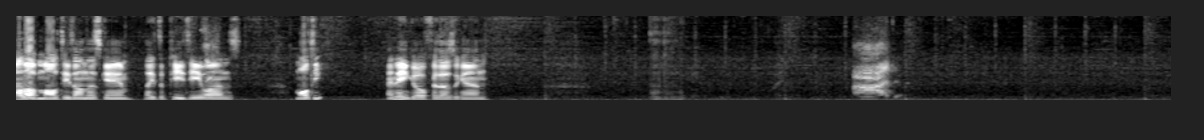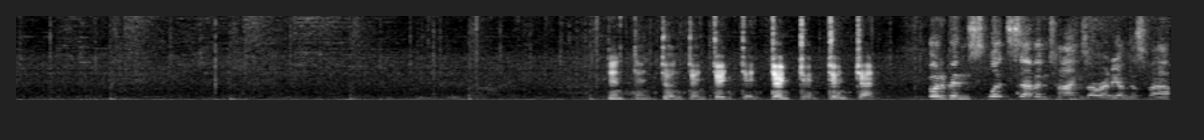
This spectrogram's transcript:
I love multis on this game, like the PT ones. Multi? I need to go for those again. God. Dun, dun, dun, dun, dun, dun, dun, dun, dun, dun. Would have been split seven times already on this map.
